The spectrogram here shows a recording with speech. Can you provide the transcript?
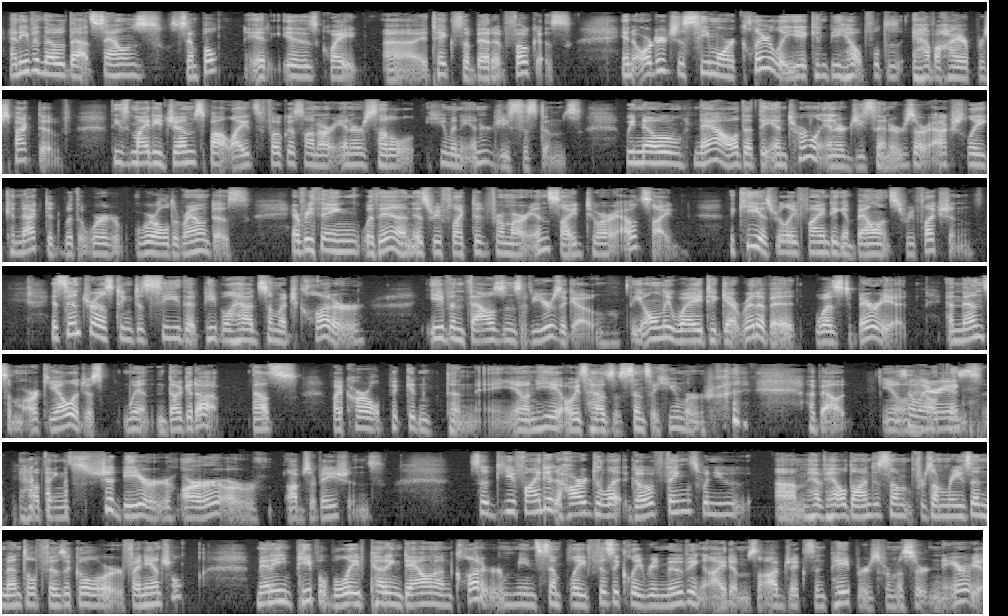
And even though that sounds simple, it is quite uh, it takes a bit of focus. In order to see more clearly, it can be helpful to have a higher perspective. These mighty gem spotlights focus on our inner subtle human energy systems. We know now that the internal energy centers are actually connected with the world around us. Everything within is reflected from our inside to our outside. The key is really finding a balanced reflection. It's interesting to see that people had so much clutter even thousands of years ago. The only way to get rid of it was to bury it. And then some archaeologists went and dug it up. That's by Karl Pilkington, you know, and he always has a sense of humor about you know how things, how things should be or are or observations. So, do you find it hard to let go of things when you um, have held on to some for some reason, mental, physical, or financial? Many people believe cutting down on clutter means simply physically removing items, objects, and papers from a certain area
